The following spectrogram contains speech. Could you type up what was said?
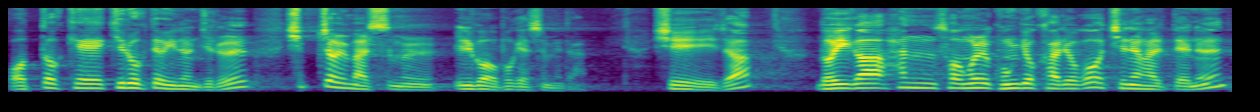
어떻게 기록되어 있는지를 10절 말씀을 읽어 보겠습니다. 시작. 너희가 한 성을 공격하려고 진행할 때는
